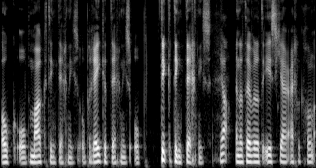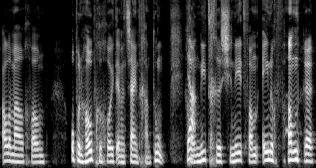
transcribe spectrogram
Ook op marketingtechnisch, op rekentechnisch, op ticketingtechnisch. Ja. En dat hebben we dat eerste jaar eigenlijk gewoon allemaal gewoon op een hoop gegooid en we het zijn te gaan doen. Gewoon niet gegeneerd van een of andere...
